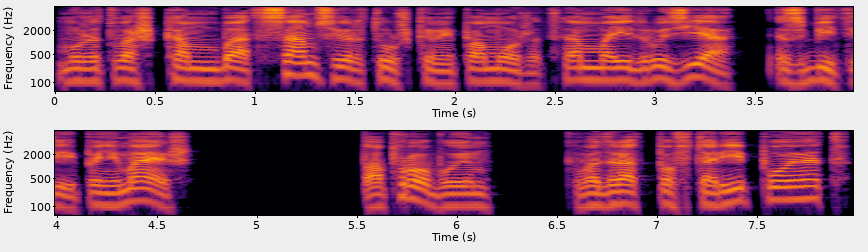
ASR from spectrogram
Может, ваш комбат сам с вертушками поможет, а мои друзья сбитые, понимаешь? Попробуем. Квадрат повтори, поэт.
